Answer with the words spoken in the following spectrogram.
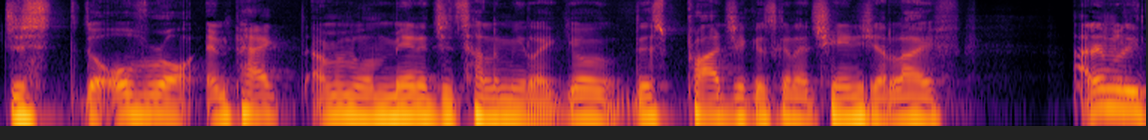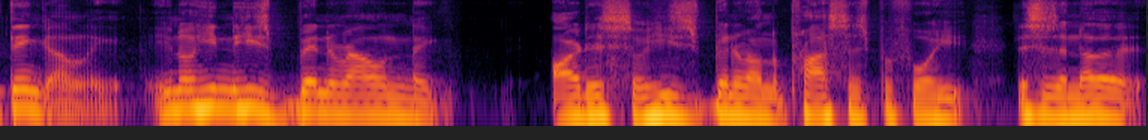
just the overall impact. I remember my manager telling me like, "Yo, this project is gonna change your life." I didn't really think I'm like, you know, he he's been around like artists, so he's been around the process before. He this is another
